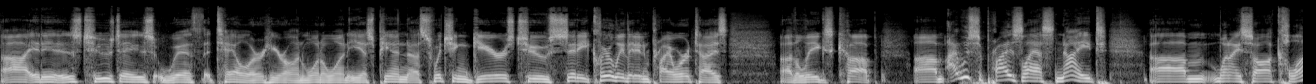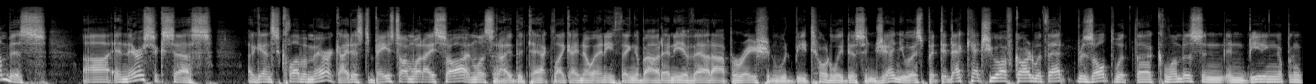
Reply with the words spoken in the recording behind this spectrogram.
Uh, it is Tuesdays with Taylor here on 101 ESPN. Uh, switching gears to City. Clearly, they didn't prioritize uh, the Leagues Cup. Um, I was surprised last night um, when I saw Columbus uh, and their success against Club America. I just, based on what I saw, and listen, I act like I know anything about any of that operation would be totally disingenuous. But did that catch you off guard with that result with uh, Columbus and, and beating up in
